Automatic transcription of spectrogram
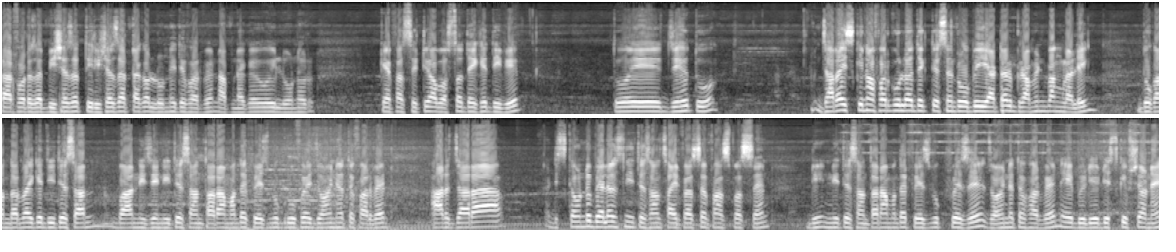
তারপরে যা বিশ হাজার, তিরিশ হাজার টাকা লোন নিতে পারবেন, আপনাকে ওই লোনের ক্যাপাসিটি অবস্থা দেখে দিবে। তো যেহেতু যারা স্ক্রিন অফারগুলো দেখতেছেন, রবি এয়ারটেল, গ্রামীণ বাংলা লিঙ্ক দোকানদার ভাইকে দিতে চান বা নিজে নিতে চান, তারা আমাদের ফেসবুক গ্রুপে জয়েন হতে পারবেন। আর যারা ডিসকাউন্টে ব্যালেন্স নিতে চান, চার পার্সেন্ট পাঁচ পার্সেন্ট নিতে চান, তারা আমাদের ফেসবুক পেজে জয়েন হতে পারবেন। এই ভিডিও ডিসক্রিপশনে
